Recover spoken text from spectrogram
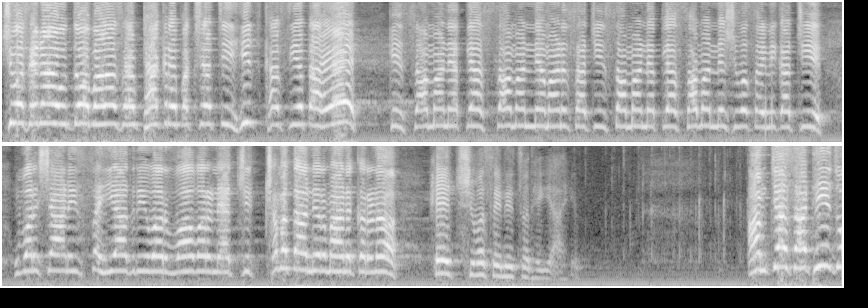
शिवसेना उद्धव बाळासाहेब ठाकरे पक्षाची हीच खासियत आहे. की सामान्यातल्या सामान्य माणसाची सामान्यातल्या सामान्य शिवसैनिकाची वर्षा आणि सह्याद्रीवर वावरण्याची क्षमता निर्माण करणं हे शिवसेनेचं ध्येय आहे. आमच्यासाठी जो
